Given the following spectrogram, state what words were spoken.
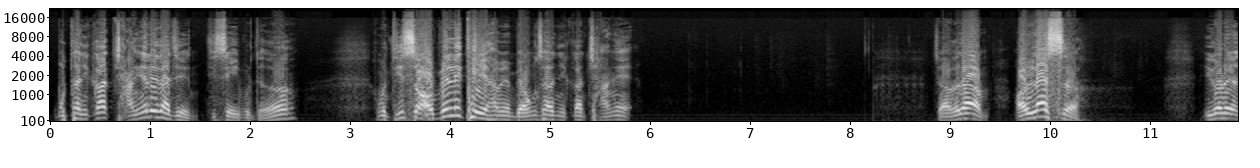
못하니까 장애를 가진 disabled. 그러면 disability 하면 명사니까 장애. 자, 그 다음, unless. 이거는,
